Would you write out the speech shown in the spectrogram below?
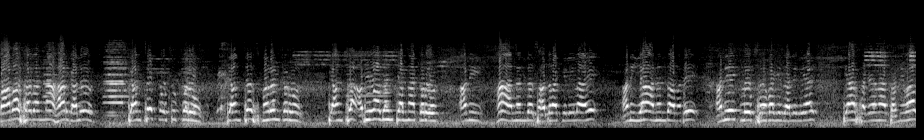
बाबासाहेबांना हार घालून त्यांचे कौतुक करून त्यांचं स्मरण करून त्यांचं अभिवादन त्यांना करून आम्ही हा आनंद साजरा केलेला आहे. आणि या आनंदामध्ये अनेक लोक सहभागी झालेले आहेत. त्या सगळ्यांना धन्यवाद.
